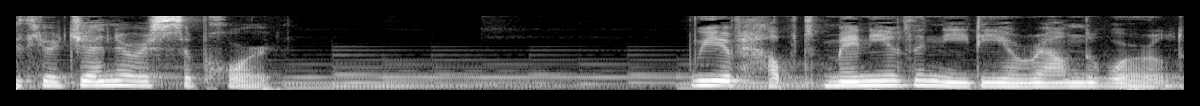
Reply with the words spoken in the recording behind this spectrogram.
With your generous support, we have helped many of the needy around the world.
